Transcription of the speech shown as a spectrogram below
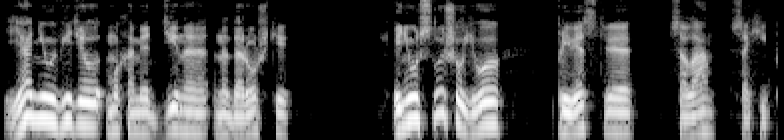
Я не увидел Мухаммеддина на дорожке и не услышал его приветствия «Салам, Сахиб».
